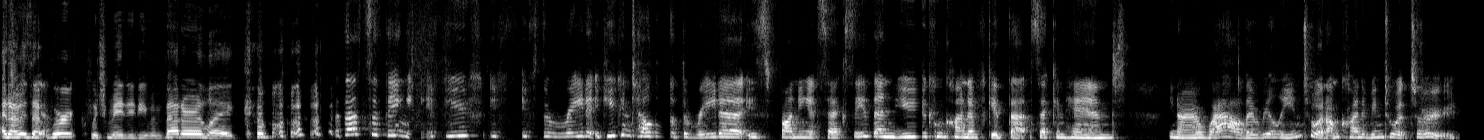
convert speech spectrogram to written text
and I was at yeah. work, which made it even better. Like, but that's the thing. If you if if the reader, if you can tell that the reader is finding it sexy, then you can kind of get that secondhand. You know, wow, they're really into it. I'm kind of into it too.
